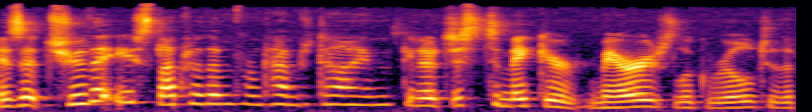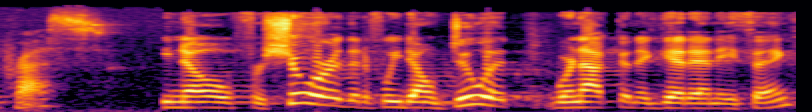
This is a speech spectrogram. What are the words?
Is it true that you slept with him from time to time? You know, just to make your marriage look real to the press? We know for sure that if we don't do it, we're not going to get anything.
